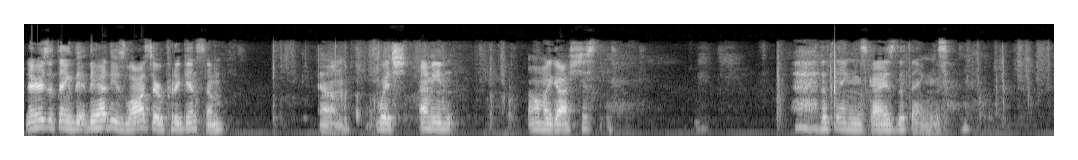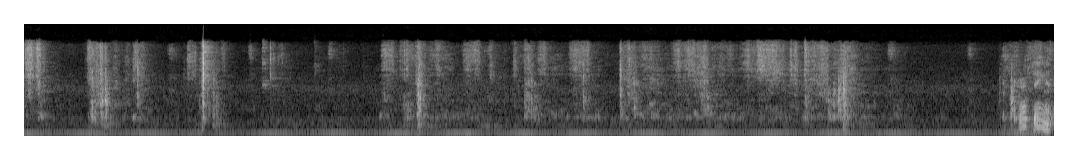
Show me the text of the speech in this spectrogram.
Now, here's the thing. They, they had these laws that were put against them, um, which, I mean, oh my gosh, just... the things, guys, the things. God dang it.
